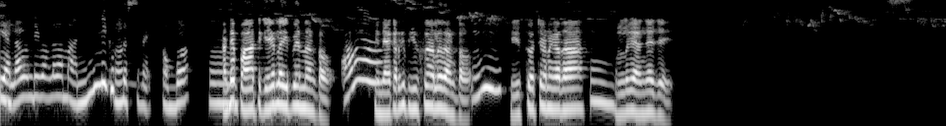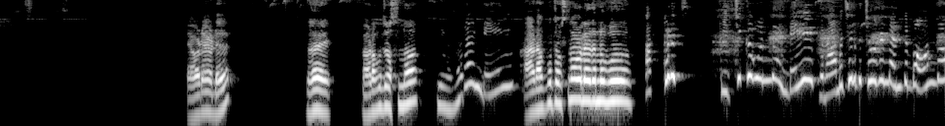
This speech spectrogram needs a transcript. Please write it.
ఎలా ఉండేవాళ్ళం అన్ని గుర్తొస్తున్నాయి. అంటే పాతికేళ్ళు అయిపోయింది అంటావు నేను ఎక్కడికి తీసుకురాలేదు అంటావు తీసుకొచ్చాను కదా. ఫుల్గా ఎంజాయ్ చేయి. ఎవడాడు? ఆడకు చూస్తున్నావు? ఎవరండి? ఆడకు చూస్తున్నావు లేదా నువ్వు? అక్కడ పిచ్చిక ఉందండి. రామచిలుక చూడండి ఎంత బాగుందో.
